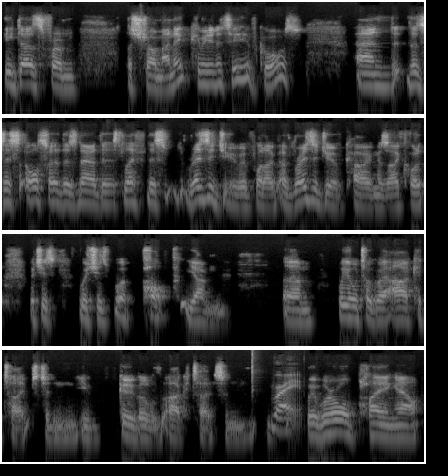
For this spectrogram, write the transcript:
He does from the shamanic community, of course. And there's this also there's now this left this residue of what I, a residue of Carl Jung, as I call it, which is which is what pop Jung. Um, we all talk about archetypes and you Google archetypes and right. we were all playing out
